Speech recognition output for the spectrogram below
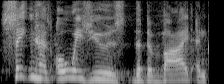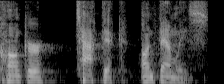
Satan has always used the divide and conquer tactic on families.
